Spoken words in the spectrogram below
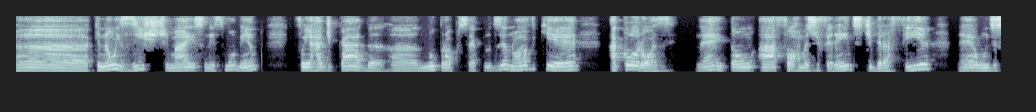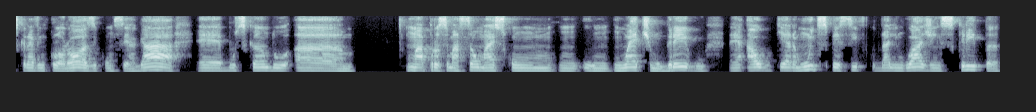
uh, que não existe mais nesse momento, foi erradicada uh, no próprio século XIX, que é a clorose. Né? Então, há formas diferentes de grafia, né? uns escrevem clorose com CH, é, buscando a uh, uma aproximação mais com um, um, um étimo grego, né, algo que era muito específico da linguagem escrita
